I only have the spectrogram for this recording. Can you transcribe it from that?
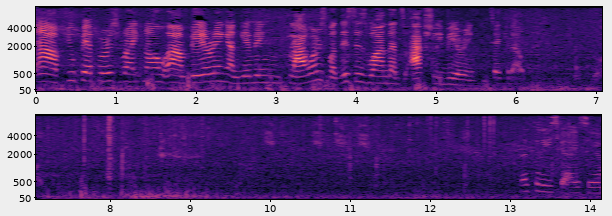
uh, few peppers right now um, bearing and giving flowers, but this is one that's actually bearing. Check it out. Look at these guys here.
